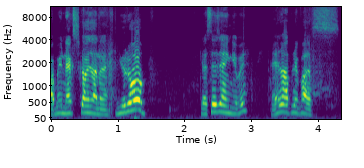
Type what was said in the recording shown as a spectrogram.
अभी नेक्स्ट कहाँ जाना है? यूरोप। कैसे जाएँगे भाई? है ना अपने पास?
